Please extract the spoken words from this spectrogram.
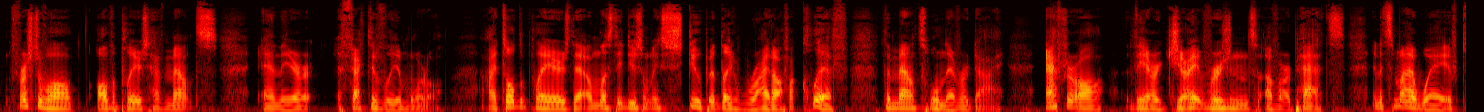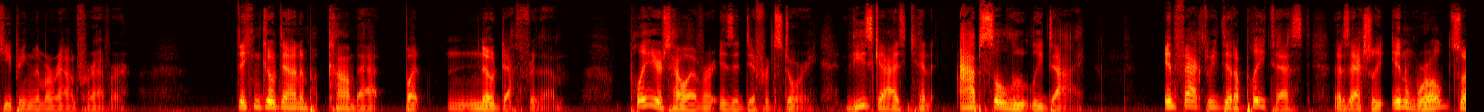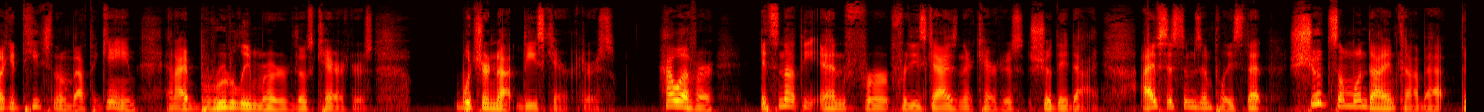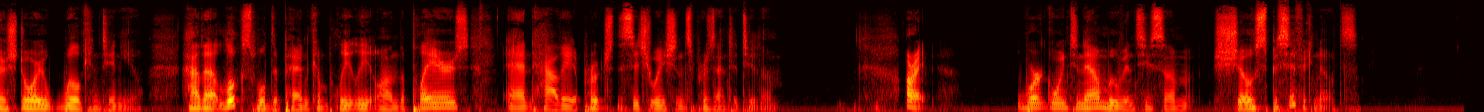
First of all, all the players have mounts and they are effectively immortal. I told the players that unless they do something stupid like ride off a cliff, the mounts will never die. After all, they are giant versions of our pets, and it's my way of keeping them around forever. They can go down in combat, but no death for them. Players, however, is a different story. These guys can absolutely die. In fact, we did a playtest that is actually in world so I could teach them about the game, and I brutally murdered those characters, which are not these characters. However, it's not the end for, for these guys and their characters should they die. I have systems in place that, should someone die in combat, their story will continue. How that looks will depend completely on the players and how they approach the situations presented to them. All right, we're going to now move into some show specific notes.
